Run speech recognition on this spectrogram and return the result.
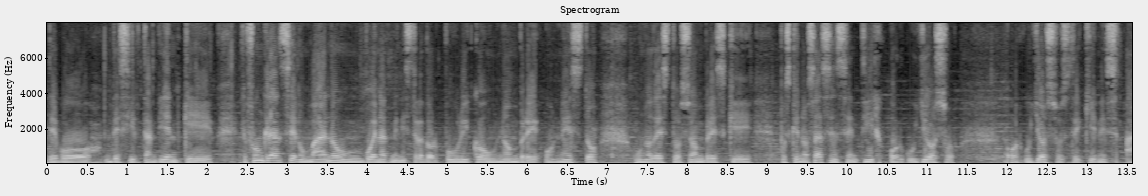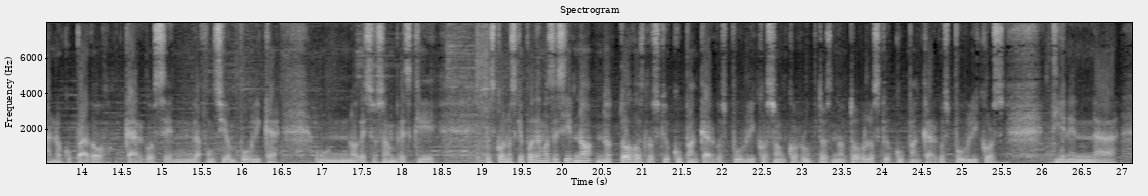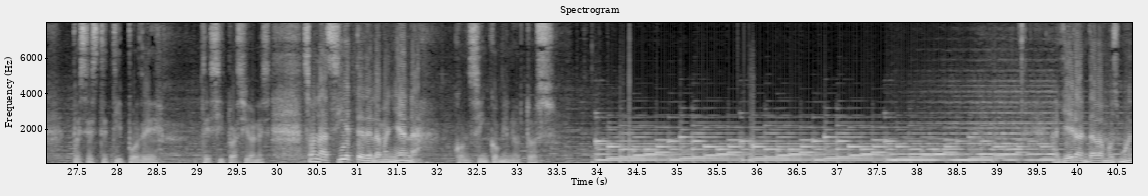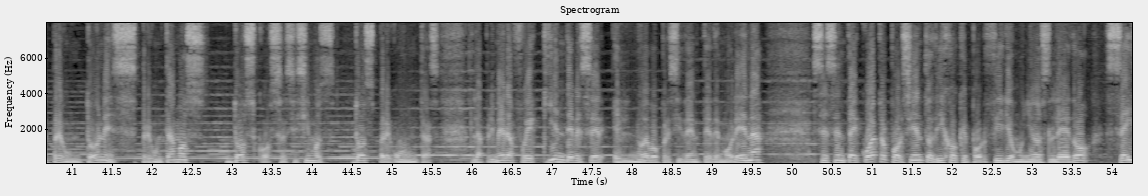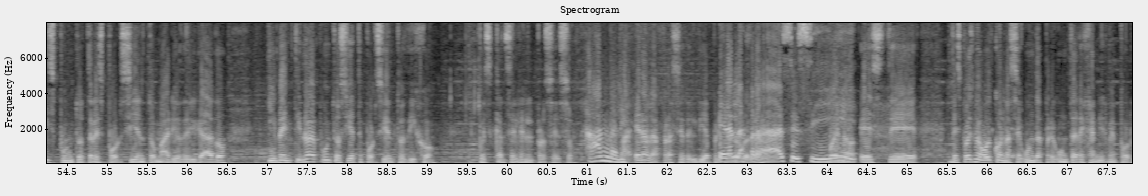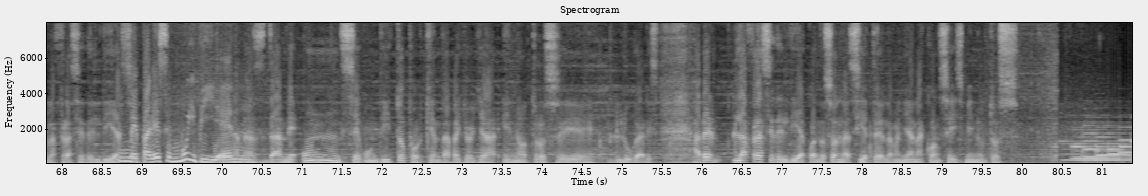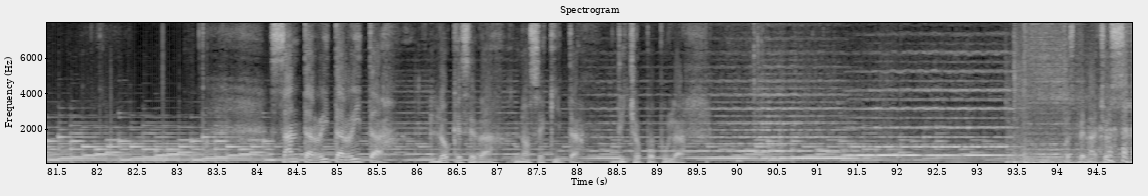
Debo decir también que, fue un gran ser humano, un buen administrador público, un hombre honesto, uno de estos hombres que, pues, que nos hacen sentir orgulloso, orgullosos de quienes han ocupado cargos en la función pública, uno de esos hombres que, pues con los que podemos decir, no, no todos los que ocupan cargos públicos son corruptos, no todos los que ocupan cargos públicos tienen, uh, pues este tipo de, de situaciones. Son las 7 de la mañana con 5 minutos. Ayer andábamos muy preguntones. Preguntamos dos cosas, hicimos dos preguntas. La primera fue, ¿quién debe ser el nuevo presidente de Morena? 64% dijo que Porfirio Muñoz Ledo, 6.3% Mario Delgado y 29.7% dijo pues cancelen el proceso. Ándale. Ah, era la frase del día primero. Era la frase, sí. Bueno, este, después me voy con la segunda pregunta. Dejan irme por la frase del día. Me parece muy bien. Nada más dame un segundito porque andaba yo ya en otros eh, lugares. A ver, la frase del día cuando son las 7 de la mañana con 6 minutos. Santa Rita Rita, lo que se da no se quita dicho popular. Los penachos.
